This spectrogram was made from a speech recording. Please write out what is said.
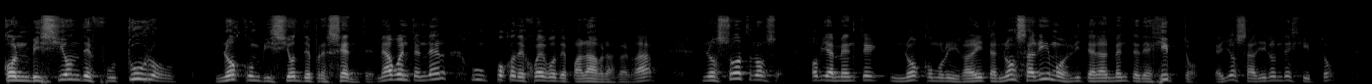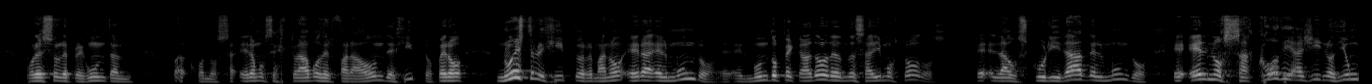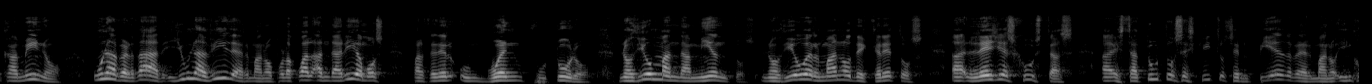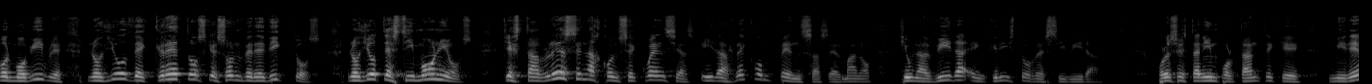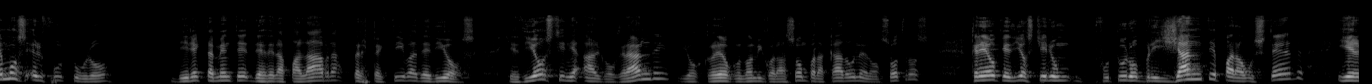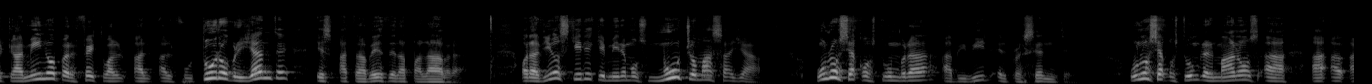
con visión de futuro, no con visión de presente. ¿Me hago entender? Un poco de juego de palabras, ¿verdad? Nosotros, obviamente, no como los israelitas, no salimos literalmente de Egipto. Ellos salieron de Egipto por eso le preguntan cuando éramos esclavos del faraón de Egipto. Pero nuestro Egipto, hermano, era el mundo, el mundo pecador de donde salimos todos, eh, la oscuridad del mundo. Eh, él nos sacó de allí, nos dio un camino, una verdad y una vida, hermano, por la cual andaríamos para tener un buen futuro. Nos dio mandamientos, nos dio, hermano, decretos, ah, leyes justas, ah, estatutos escritos en piedra, hermano, inconmovible. Nos dio decretos que son veredictos, nos dio testimonios que establecen las consecuencias y las recompensas, hermano, que una vida en Cristo recibirá. Por eso es tan importante que miremos el futuro directamente desde la palabra, perspectiva de Dios. Que Dios tiene algo grande, yo creo con todo mi corazón para cada uno de nosotros. Creo que Dios quiere un futuro brillante para usted y el camino perfecto al, al futuro brillante es a través de la palabra. Ahora, Dios quiere que miremos mucho más allá. Uno se acostumbra a vivir el presente. Uno se acostumbra, hermanos, a,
